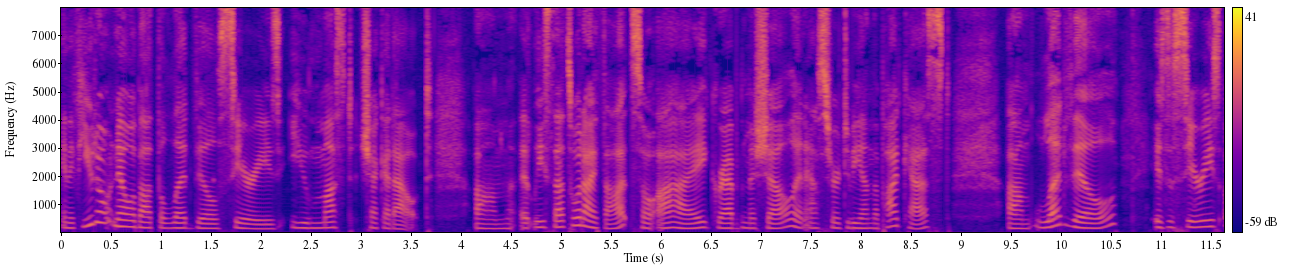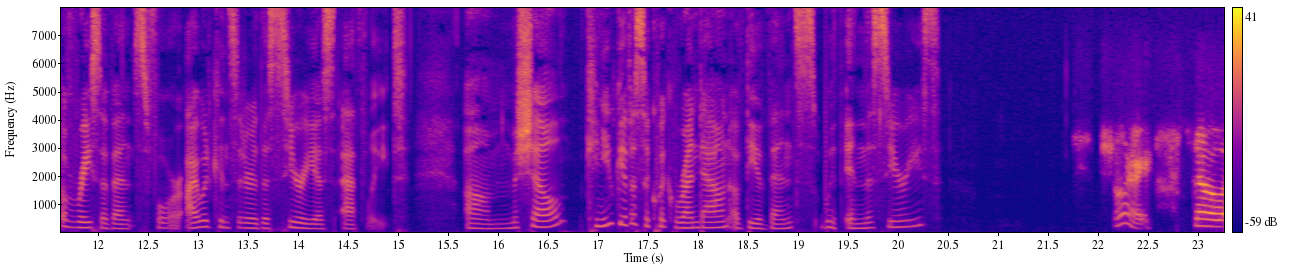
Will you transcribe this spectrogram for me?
And if you don't know about the Leadville series, you must check it out. Um, at least that's what I thought. So I grabbed Michelle and asked her to be on the podcast. Um, Leadville is a series of race events for, I would consider, the serious athlete. Um, Michelle, can you give us a quick rundown of the events within the series? Sure. So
